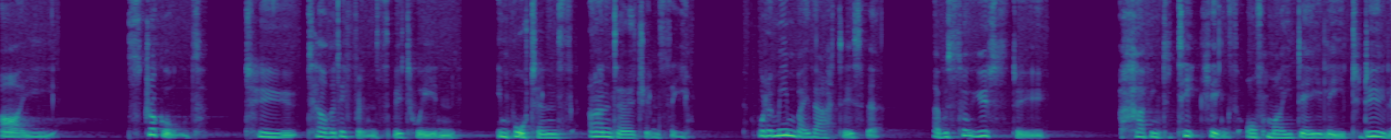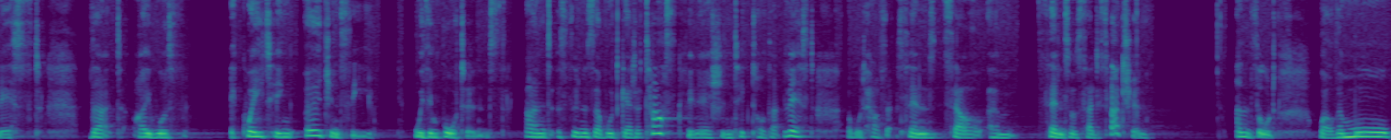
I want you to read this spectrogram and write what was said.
I struggled to tell the difference between importance and urgency. What I mean by that is that I was so used to having to tick things off my daily to do list that I was equating urgency with importance. And as soon as I would get a task finished and ticked off that list, I would have that sense, um, sense of satisfaction. And thought, well, the more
